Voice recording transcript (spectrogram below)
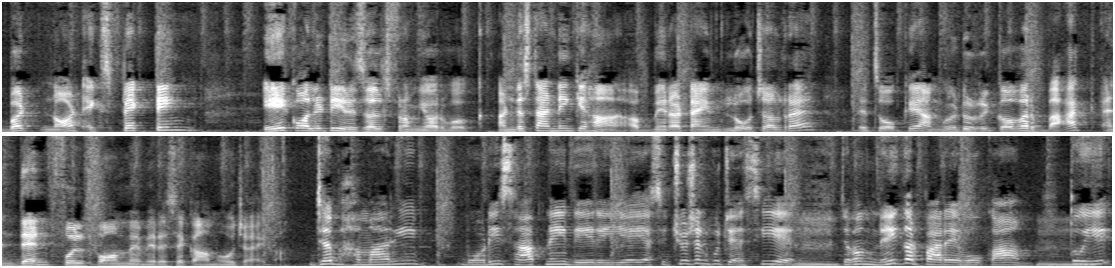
but not expecting a quality result from your work understanding कि हाँ अब मेरा टाइम लो चल रहा है it's okay I am going to recover back and then full form में मेरे से काम हो जाएगा। जब हमारी बॉडी साथ नहीं दे रही है या सिचुएशन कुछ ऐसी है hmm. जब हम नहीं कर पा रहे वो काम hmm. तो ये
